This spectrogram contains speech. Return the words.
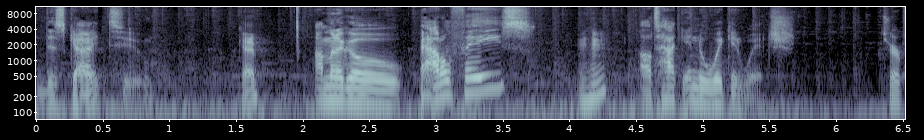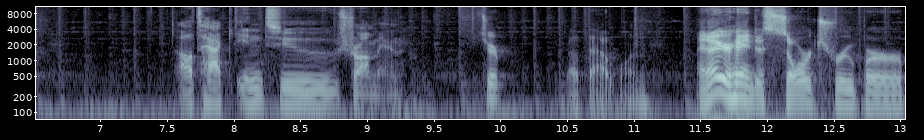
This guy Okay. too. Okay. I'm going to go Battle Phase. Mm-hmm. I'll attack into Wicked Witch. Sure. I'll attack into Strawman. Sure. About that one. I know your hand is Soartrooper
